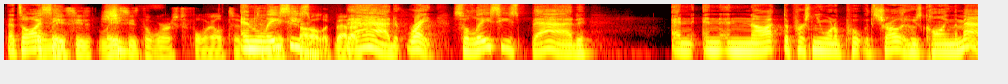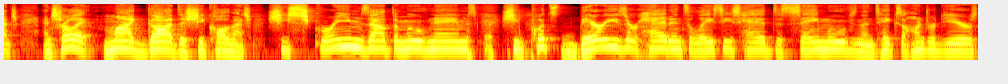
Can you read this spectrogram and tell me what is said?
That's all well, I see. Lacey's, Lacey's she, the worst foil to, and to Lacey's bad, right? So Lacey's bad and and and not the person you want to put with Charlotte who's calling the match. And Charlotte, my God, does she call the match? She screams out the move names. she puts buries her head into Lacey's head to say moves and then takes a hundred years.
